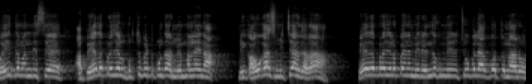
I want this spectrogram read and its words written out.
వైద్యం అందిస్తే ఆ పేద ప్రజలు గుర్తుపెట్టుకుంటారు మిమ్మల్నైనా మీకు అవకాశం ఇచ్చారు కదా. పేద ప్రజలపైన మీరు ఎందుకు మీరు చూపలేకపోతున్నారు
